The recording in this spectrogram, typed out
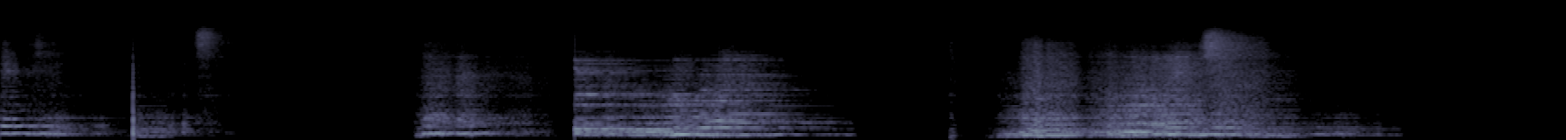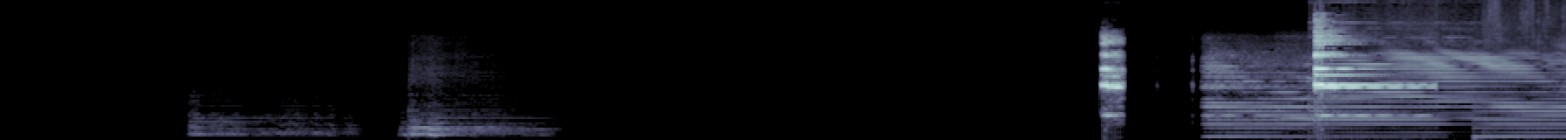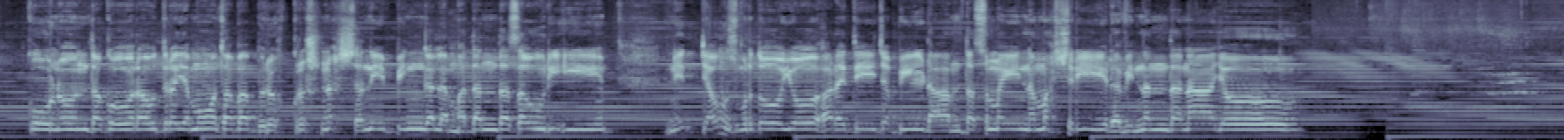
Mm-hmm. कोणोऽन्तको रौद्रयमोऽथ बभ्रुः कृष्णः शनिपिङ्गलमदन्दसौरिः। नित्यं स्मृतो यो हरति च पीडां तस्मै नमः श्रीरविनन्दनाय।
